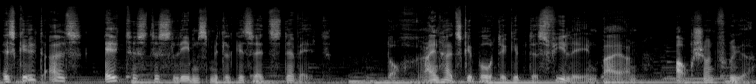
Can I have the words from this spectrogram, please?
Es gilt als ältestes Lebensmittelgesetz der Welt. Doch Reinheitsgebote gibt es viele in Bayern auch schon früher.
